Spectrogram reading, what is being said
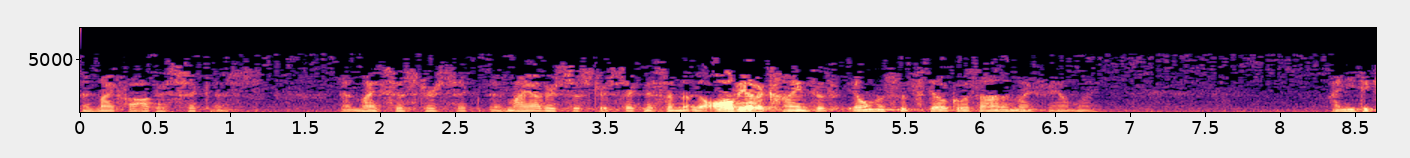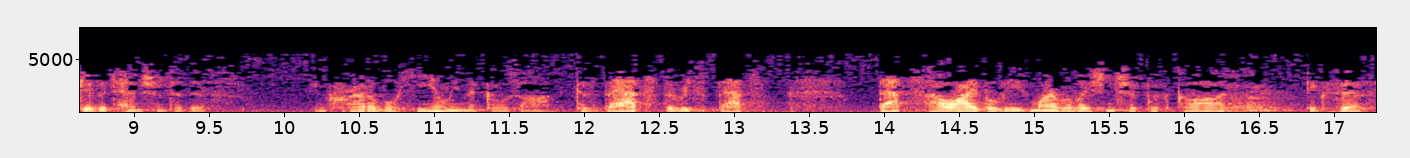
and my father's sickness and my sister's sick, and my other sister's sickness and all the other kinds of illness that still goes on in my family. I need to give attention to this incredible healing that goes on because that's the that's that's how I believe my relationship with God exists.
